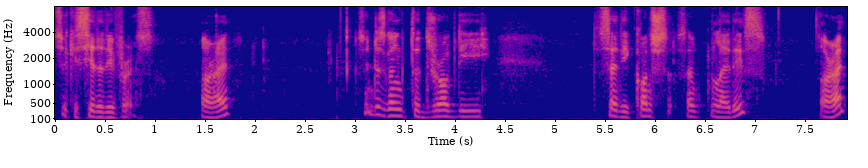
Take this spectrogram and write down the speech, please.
so you can see the difference alright so I'm just going to drop the set the contrast something like this alright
